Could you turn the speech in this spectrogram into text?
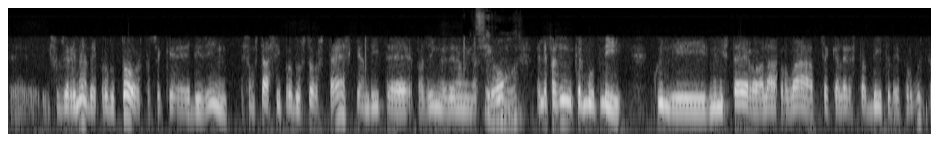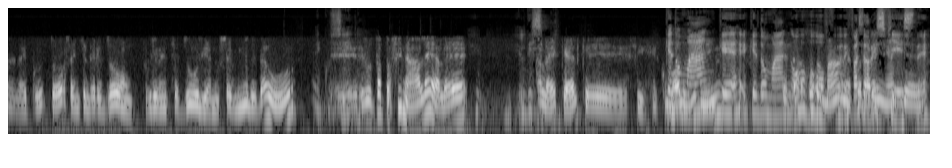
eh, i suggerimenti dei produttori, perché disin, sono stati i produttori stessi che hanno detto fasino le denominazioni e le fasino che il mut lì quindi il Ministero ha approvato cioè che era stabilito dai, produttori, dai produttori, anche le regioni, Friuli Venezia Giulia, non sei venuti da UR, e il risultato finale è a lei che, che, sì, che domani, che, che domani esatto, oh, domani fa richieste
